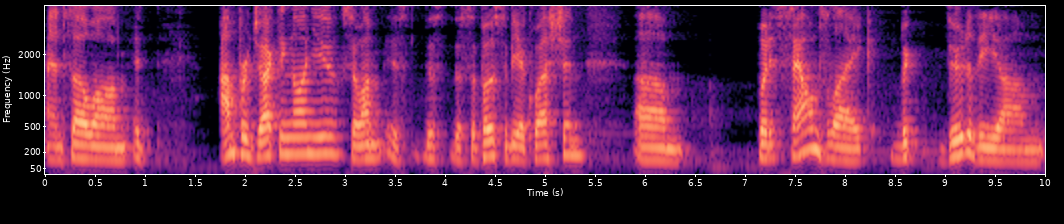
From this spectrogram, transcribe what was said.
And so um, it, I'm projecting on you. So I'm is this this supposed to be a question? Um, but it sounds like due to the um,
